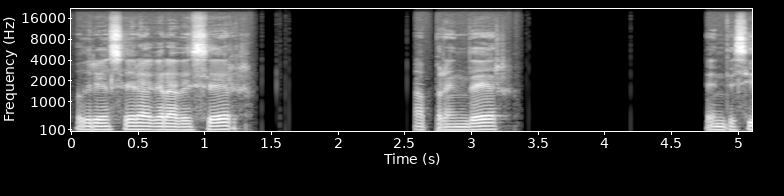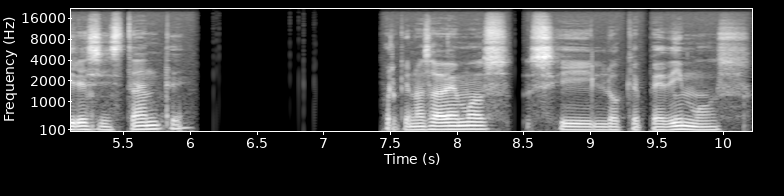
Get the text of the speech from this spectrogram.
podría ser agradecer, aprender, bendecir ese instante, porque no sabemos si lo que pedimos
